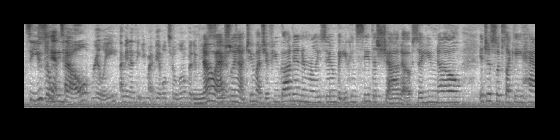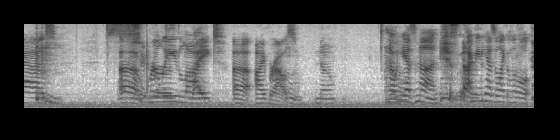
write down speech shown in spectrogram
See, you So can't tell, really. I mean, I think you might be able to a little bit if you no, actually not too much. If you got in and really zoomed, but you can see the shadow, so you know it just looks like he has uh, Super really light uh, eyebrows. Mm, no. No, he has none. He has none. I mean, he has like a little.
